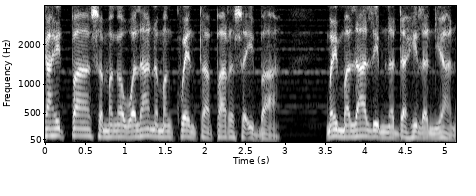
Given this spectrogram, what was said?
kahit pa sa mga wala namang kwenta para sa iba, may malalim na dahilan yan.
